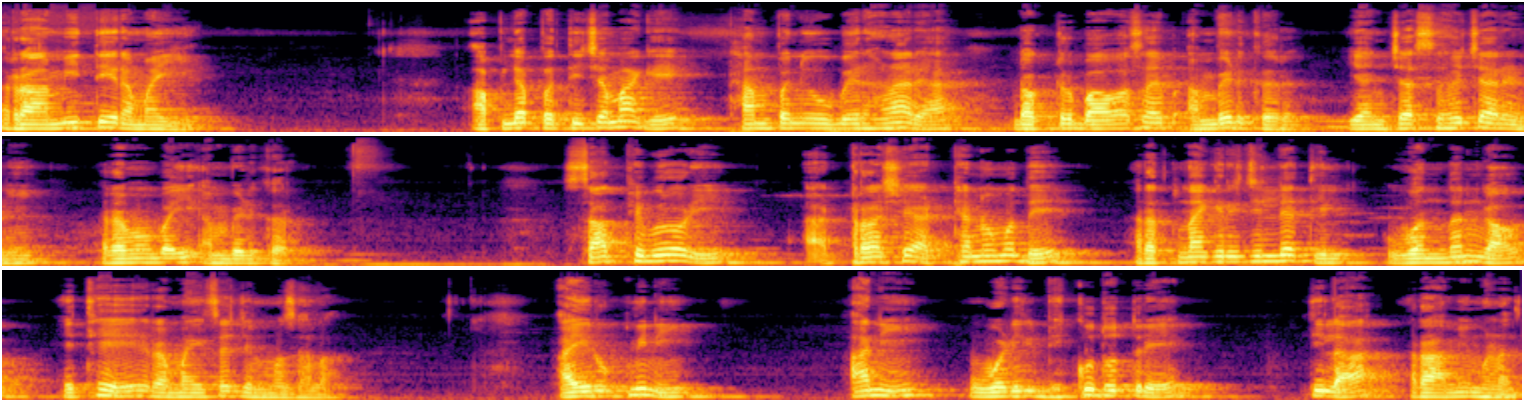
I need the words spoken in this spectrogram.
रामी ते रमाई. आपल्या पतीच्या मागे ठामपणे उभे राहणाऱ्या डॉक्टर बाबासाहेब आंबेडकर यांच्या सहचारिणी रमाबाई आंबेडकर. सात फेब्रुवारी अठराशे अठ्ठ्याण्णवमध्ये रत्नागिरी जिल्ह्यातील वंदनगाव येथे रमाईचा जन्म झाला. आई रुक्मिणी आणि वडील भिक्खू धोत्रे तिला रामी म्हणत.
